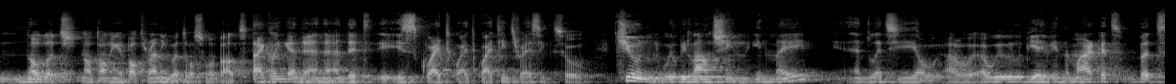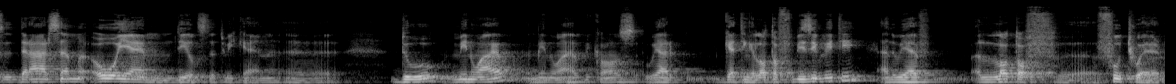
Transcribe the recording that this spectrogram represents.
knowledge not only about running but also about cycling, and and, and it is quite quite quite interesting. So Tune will be launching in May. And let's see how, how, how we will behave in the market. But there are some OEM deals that we can uh, do meanwhile, meanwhile, because we are getting a lot of visibility and we have a lot of uh, footwear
